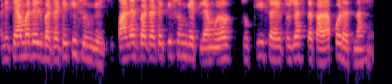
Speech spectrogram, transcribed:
आणि त्यामध्येच बटाटे किसून घ्यायचे. पाण्यात बटाटे किसून घेतल्यामुळं जो किस आहे तो जास्त काळा पडत नाही.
